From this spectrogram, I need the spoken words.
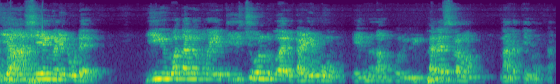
ഈ ആശയങ്ങളിലൂടെ ഈ യുവതലമുറയെ തിരിച്ചു കൊണ്ടുപോകാൻ കഴിയുമോ എന്ന് നമുക്കൊരു വിഫല ശ്രമം നടത്തി നോക്കാം.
